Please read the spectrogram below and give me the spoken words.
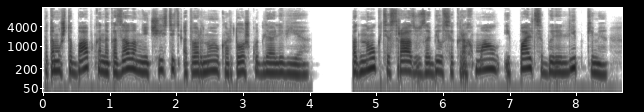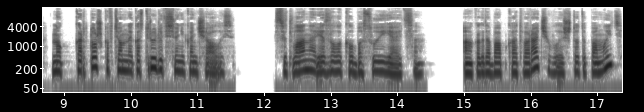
потому что бабка наказала мне чистить отварную картошку для оливье. Под ногти сразу забился крахмал, и пальцы были липкими, но картошка в темной кастрюле все не кончалась. Светлана резала колбасу и яйца. А когда бабка отворачивалась что-то помыть,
